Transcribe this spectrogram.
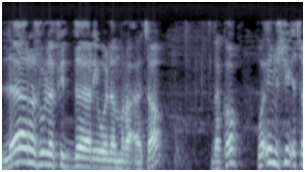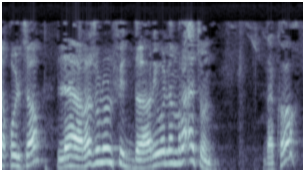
لا رجل في الدار ولا امرأة. دكار وإن شئت قلت لا رجل في الدار ولا امرأة. دكار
